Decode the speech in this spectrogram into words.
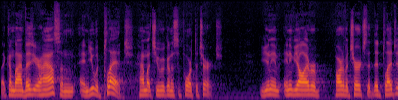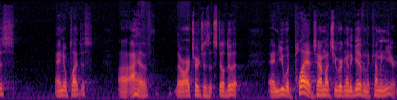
They'd come by and visit your house, and, and you would pledge how much you were going to support the church. You, any, any of y'all ever part of a church that did pledges, annual pledges? Uh, I have. There are churches that still do it and you would pledge how much you were going to give in the coming year.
